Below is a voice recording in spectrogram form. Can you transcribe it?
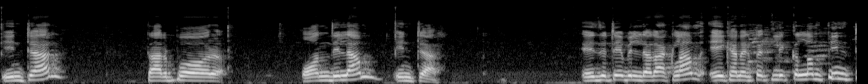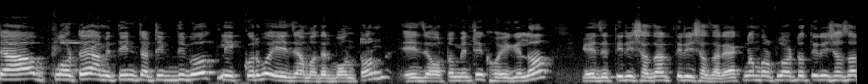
ইন্টার তারপর অন দিলাম ইন্টার এই যে টেবিলটা রাখলাম, এইখানে একটা ক্লিক করলাম, তিনটা প্লটে আমি তিনটা টিপ দিব ক্লিক করব, এই যে আমাদের বন্টন, এই যে অটোমেটিক হয়ে গেল, এই যে তিরিশ হাজার তিরিশ হাজার, এক নম্বর প্লটও তিরিশ হাজার,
